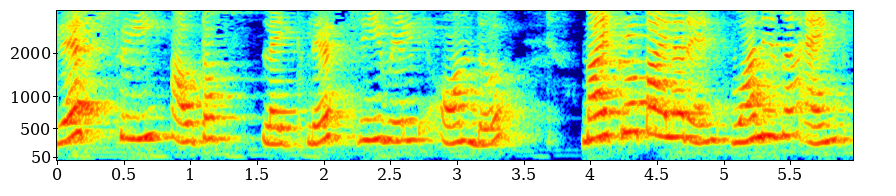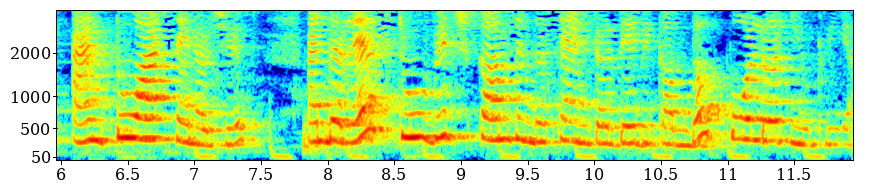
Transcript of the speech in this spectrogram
Rest 3 out of like rest 3 will on the micropylar end. 1 is a egg and 2 are synergid and the rest two which comes in the center they become the polar nuclei.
